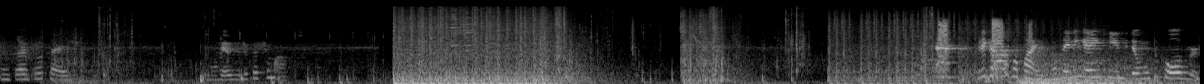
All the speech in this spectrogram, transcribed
Então ele protege. Morreu, juro que eu te mato. É, obrigado, papai. Não tem ninguém aqui, me deu muito cover.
